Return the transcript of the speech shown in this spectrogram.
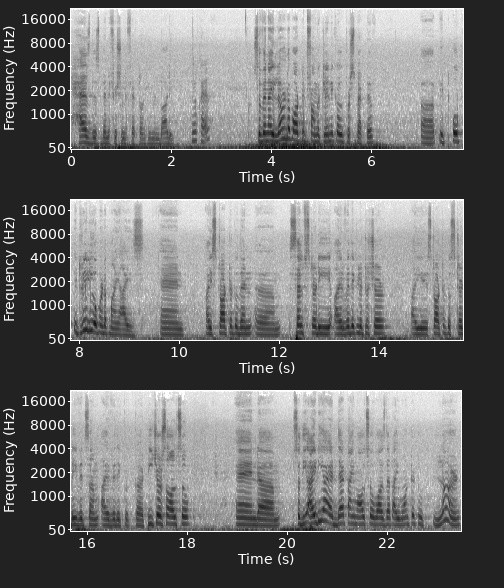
has this beneficial effect on human body. Okay. So when I learned about it from a clinical perspective, uh, it op- it really opened up my eyes, and I started to then um, self-study Ayurvedic literature. I started to study with some Ayurvedic uh, teachers also, and um, so the idea at that time also was that I wanted to learn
